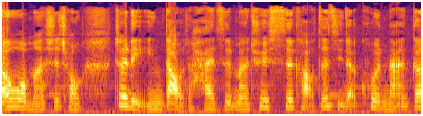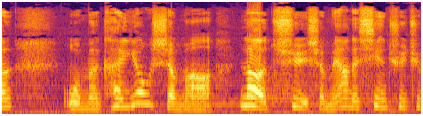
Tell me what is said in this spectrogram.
而我们是从这里引导着孩子们去思考自己的困难，跟我们可以用什么乐趣、什么样的兴趣去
